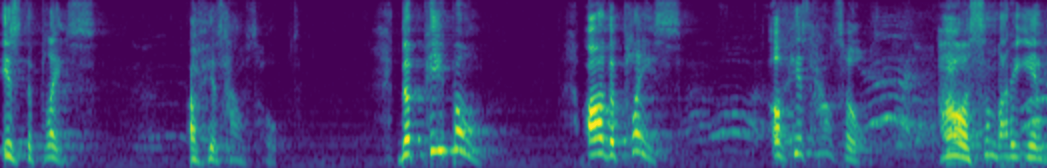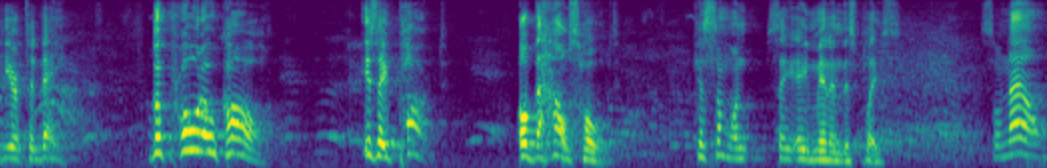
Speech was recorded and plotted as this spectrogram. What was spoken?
is the place of his household. The people are the place of his household. Oh, somebody in here today. The protocol is a part of the household. Can someone say amen in this place? So now,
